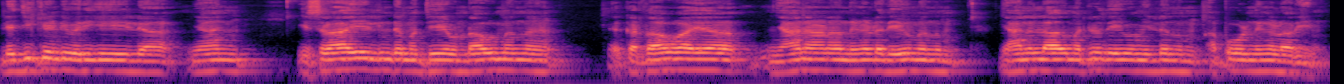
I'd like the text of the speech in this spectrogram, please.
ലജ്ജിക്കേണ്ടി വരികയില്ല. ഞാൻ ഇസ്രായേലിന്റെ മധ്യേ ഉണ്ടാവുമെന്ന് കർത്താവായ ഞാനാണ് നിങ്ങളുടെ ദൈവമെന്നും ഞാനല്ലാതെ മറ്റൊരു ദൈവം ഇല്ലെന്നും അപ്പോൾ നിങ്ങൾ അറിയും.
